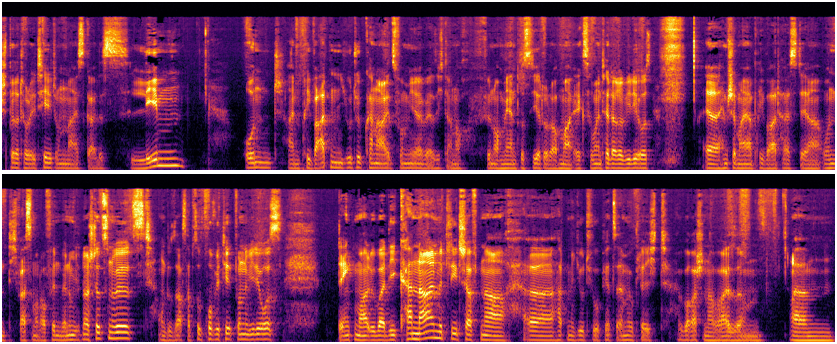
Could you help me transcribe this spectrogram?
Spiritualität und ein nice, geiles Leben. Und einen privaten YouTube-Kanal jetzt von mir, wer sich da noch für noch mehr interessiert oder auch mal experimentellere Videos. Äh, Hemschemeyer Privat heißt der. Und ich weise mal darauf hin, wenn du mich unterstützen willst und du sagst, hab so profitiert von den Videos, denk mal über die Kanalmitgliedschaft nach. Äh, hat mir YouTube jetzt ermöglicht, überraschenderweise. Ähm,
